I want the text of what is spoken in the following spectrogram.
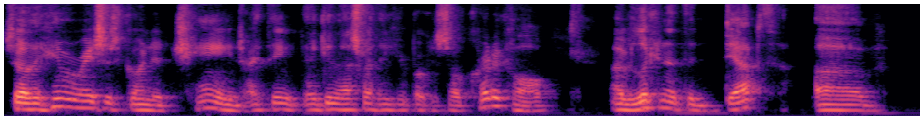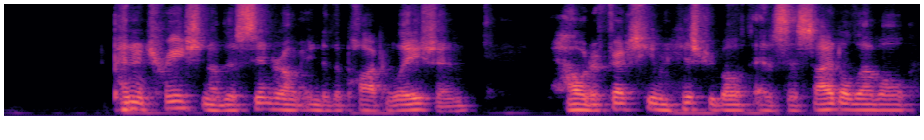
So the human race is going to change. I think, again, that's why I think your book is so critical of looking at the depth of penetration of this syndrome into the population, how it affects human history, both at a societal level,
